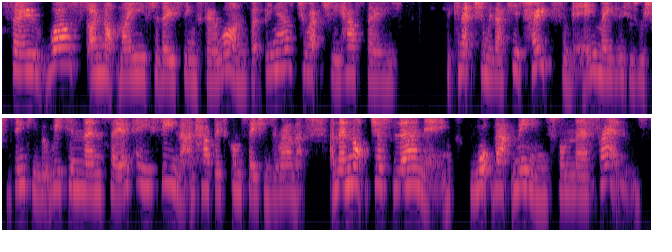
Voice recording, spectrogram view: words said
So whilst i'm not naive to those things go on but being able to actually have those the connection with our kids hopefully maybe this is wishful thinking but we can then say okay you've seen that and have those conversations around that and they're not just learning what that means from their friends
